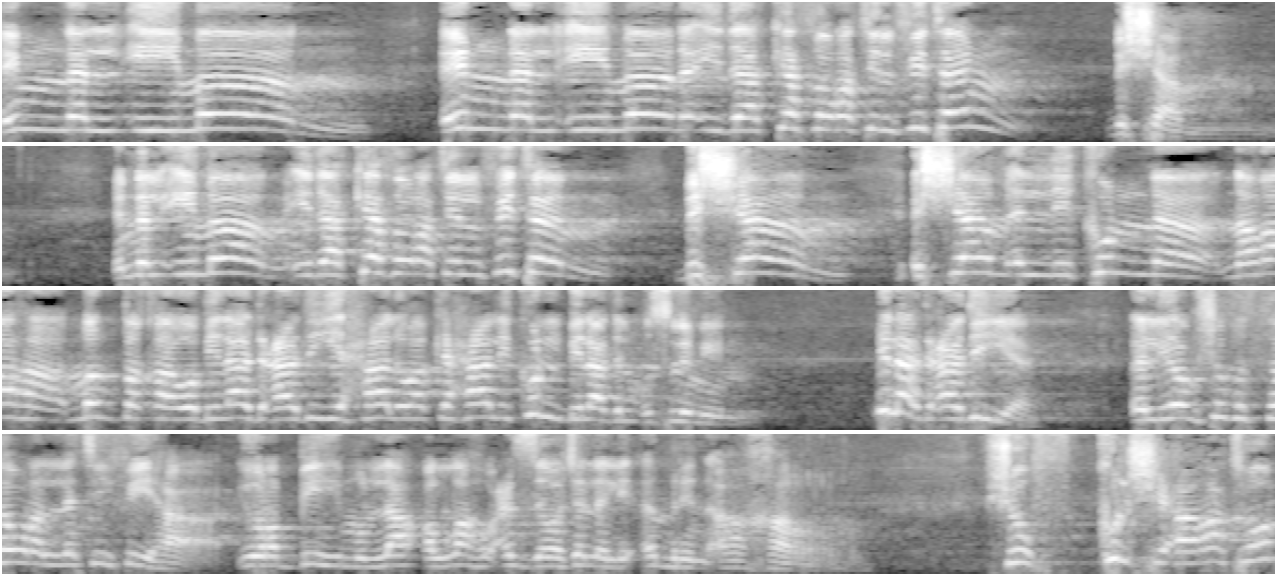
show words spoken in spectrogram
إن الإيمان إن الإيمان إذا كثرت الفتن بالشام. إن الإيمان إذا كثرت الفتن بالشام. الشام اللي كنا نراها منطقة وبلاد عادية حالها كحال كل بلاد المسلمين. بلاد عادية. اليوم شوف الثورة التي فيها. يربيهم الله, الله عز وجل لأمر آخر. شوف كل شعاراتهم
